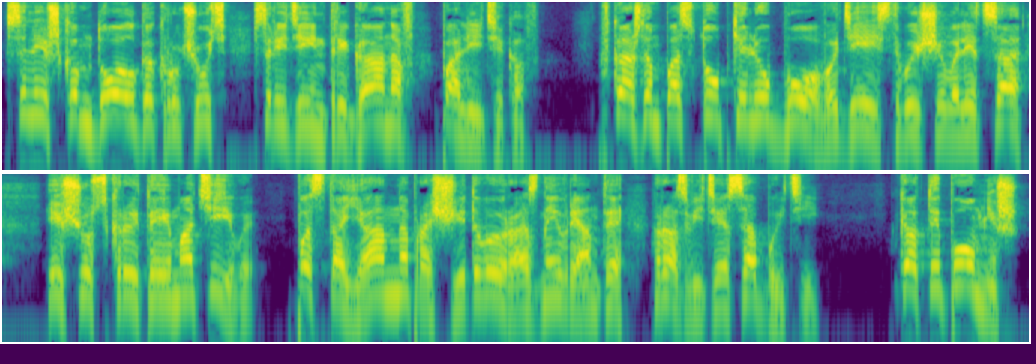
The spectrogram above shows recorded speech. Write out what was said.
«Слишком долго кручусь среди интриганов, политиков. В каждом поступке любого действующего лица ищу скрытые мотивы. Постоянно просчитываю разные варианты развития событий. Как ты помнишь,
